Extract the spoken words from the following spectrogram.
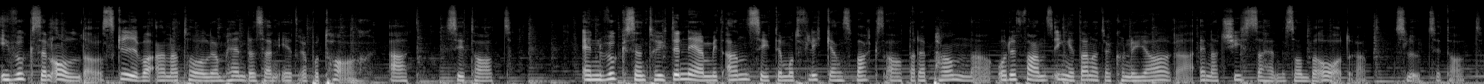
I vuxen ålder skriver Anatoly om händelsen i ett reportage att citat en vuxen tryckte ner mitt ansikte mot flickans vaxartade panna och det fanns inget annat jag kunde göra än att kyssa henne som beordrat." Slutcitat.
